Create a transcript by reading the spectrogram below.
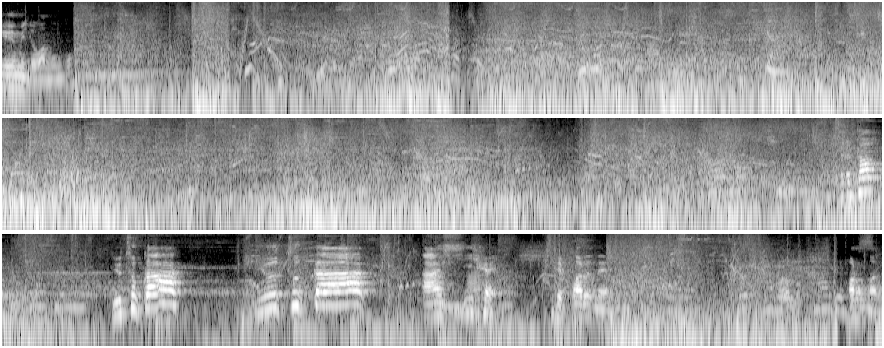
이주유미도 왔는데? 센터? 유튜브 각! 유튜브 각! 아씨 개 빠르네 바로 가네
